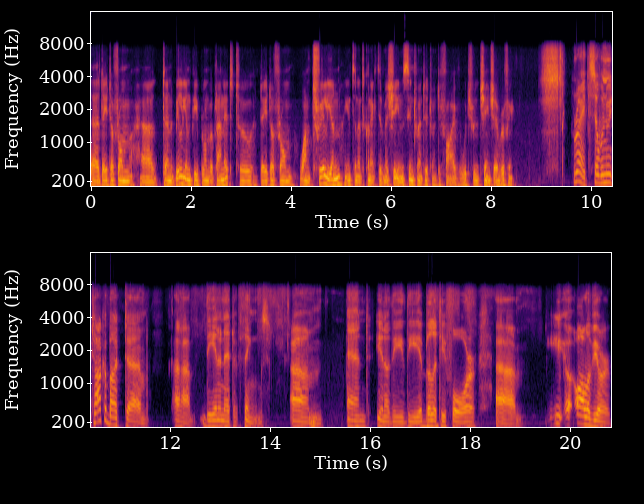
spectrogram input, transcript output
uh, data from uh, 10 billion people on the planet to data from 1 trillion internet connected machines in 2025, which will change everything. Right. So when we talk about um, uh, the Internet of Things, um, and you know the the ability for um, all of your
